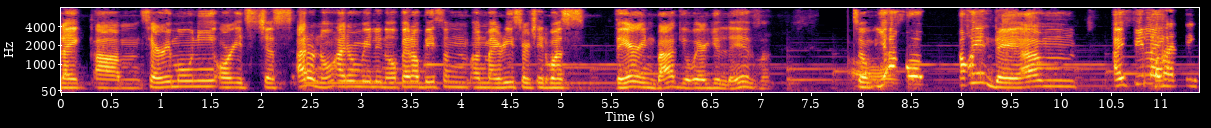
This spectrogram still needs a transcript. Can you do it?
like um ceremony or it's just I don't know. I don't really know. Pero based on on my research, it was there in Baguio where you live. So Oh. yeah, ako ako hindi. Um I feel like Mahanting,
